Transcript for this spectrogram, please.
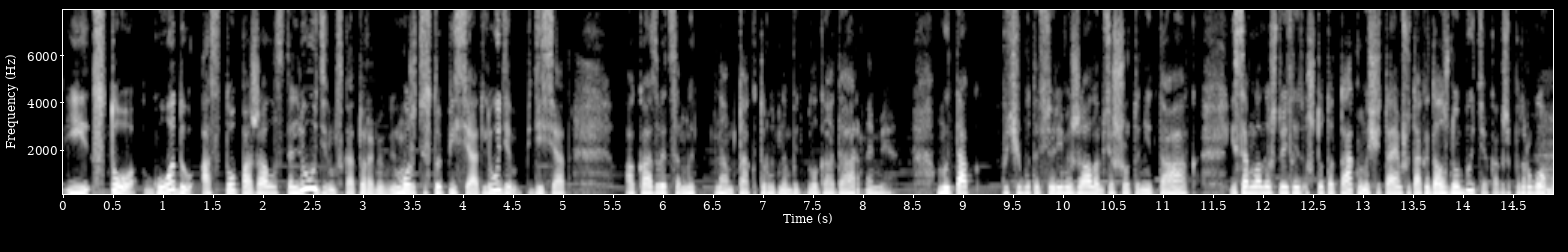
И 100 году, а 100, пожалуйста, людям, с которыми... Вы можете 150 людям, 50. Оказывается, мы, нам так трудно быть благодарными. Мы так почему-то все время жалуемся, что-то не так. И самое главное, что если что-то так, мы считаем, что так и должно быть, а как же по-другому?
